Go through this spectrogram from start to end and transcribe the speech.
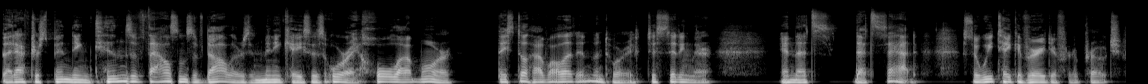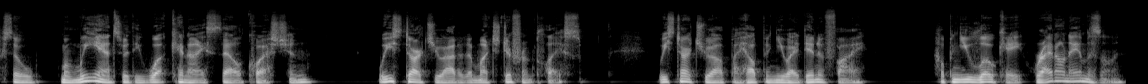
But after spending tens of thousands of dollars in many cases, or a whole lot more, they still have all that inventory just sitting there. And that's that's sad. So we take a very different approach. So when we answer the what can I sell question, we start you out at a much different place. We start you out by helping you identify, helping you locate right on Amazon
